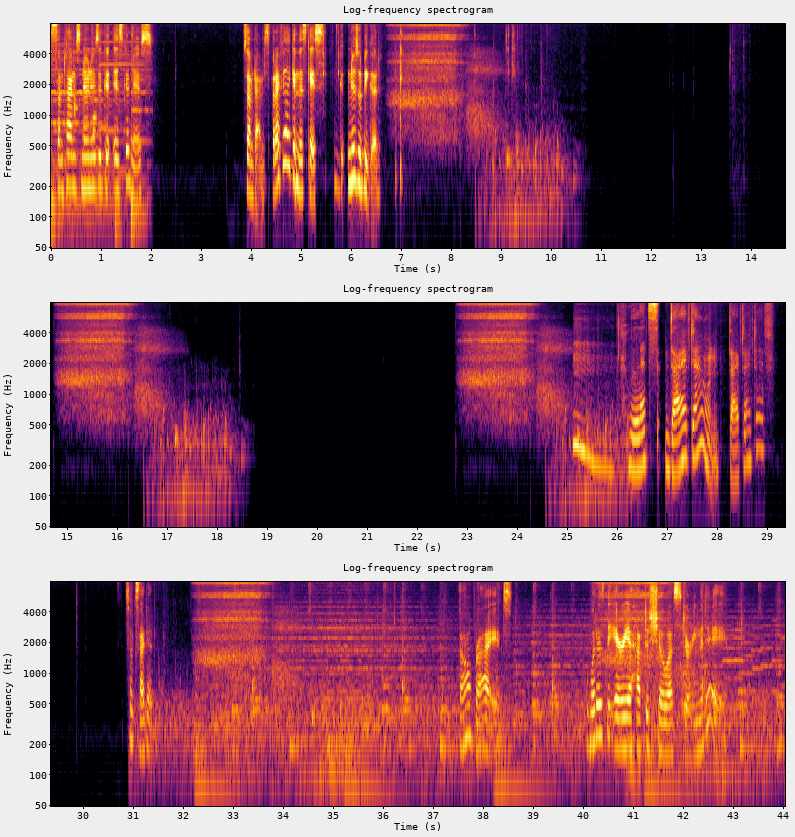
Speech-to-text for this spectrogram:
sometimes no news is good news. Sometimes, but I feel like in this case, news would be good. let's dive down. Dive, dive, dive. So excited. All right. What does the area have to show us during the day?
